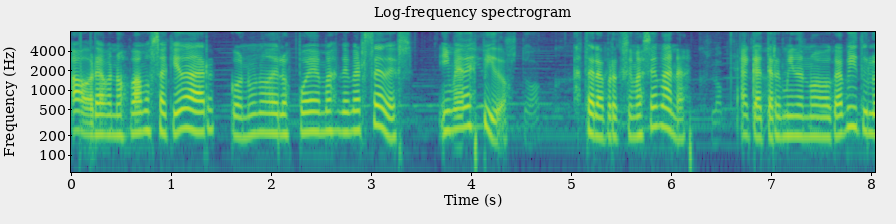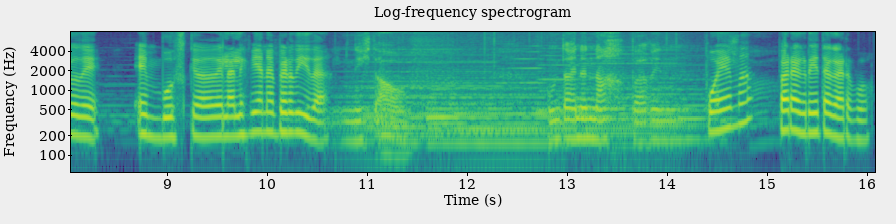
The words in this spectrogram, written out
Ahora nos vamos a quedar con uno de los poemas de Mercedes y me despido. Hasta la próxima semana. Acá termina un nuevo capítulo de en búsqueda de la lesbiana perdida. Poema para Greta Garbo.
